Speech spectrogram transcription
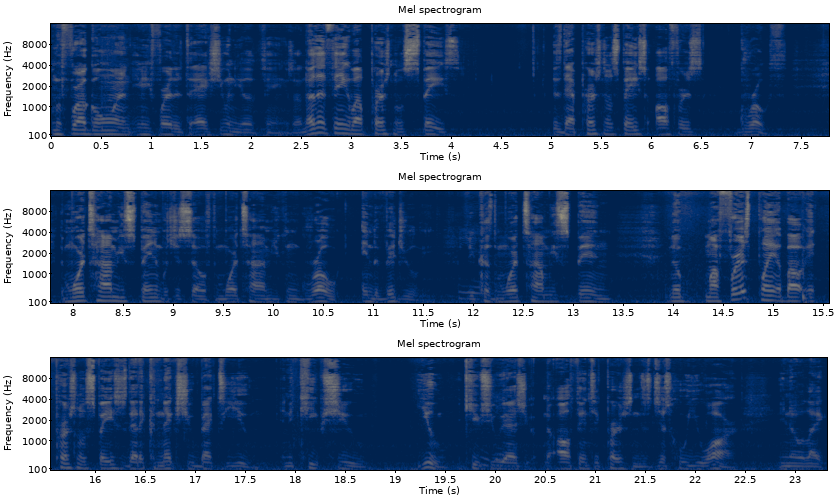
before I go on any further to ask you any other things, another thing about personal space is that personal space offers growth. The more time you spend with yourself, the more time you can grow individually. Because the more time you spend, you know, my first point about personal space is that it connects you back to you and it keeps you you. It keeps you mm-hmm. as an authentic person. It's just who you are. You know, like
